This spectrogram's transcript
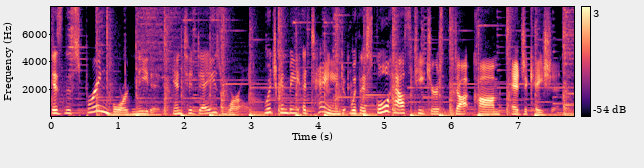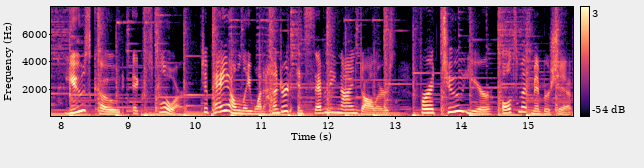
is the springboard needed in today's world, which can be attained with a schoolhouseteachers.com education. Use code EXPLORE to pay only $179 for a two year ultimate membership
